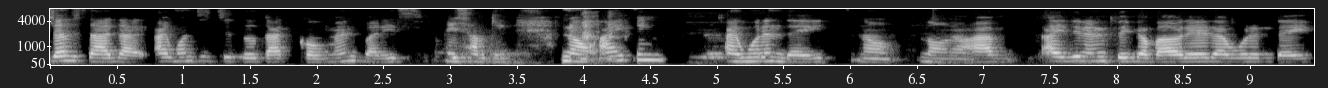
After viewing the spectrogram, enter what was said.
just that I, I wanted to do that comment but it's it's something no i think i wouldn't date no no no i i didn't think about it i wouldn't date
